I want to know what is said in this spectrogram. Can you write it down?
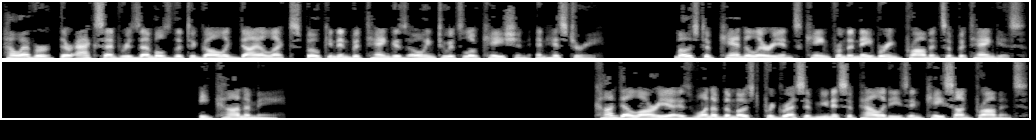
However, their accent resembles the Tagalog dialect spoken in Batangas owing to its location and history. Most of Candelarians came from the neighboring province of Batangas. Economy Candelaria is one of the most progressive municipalities in Quezon Province.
